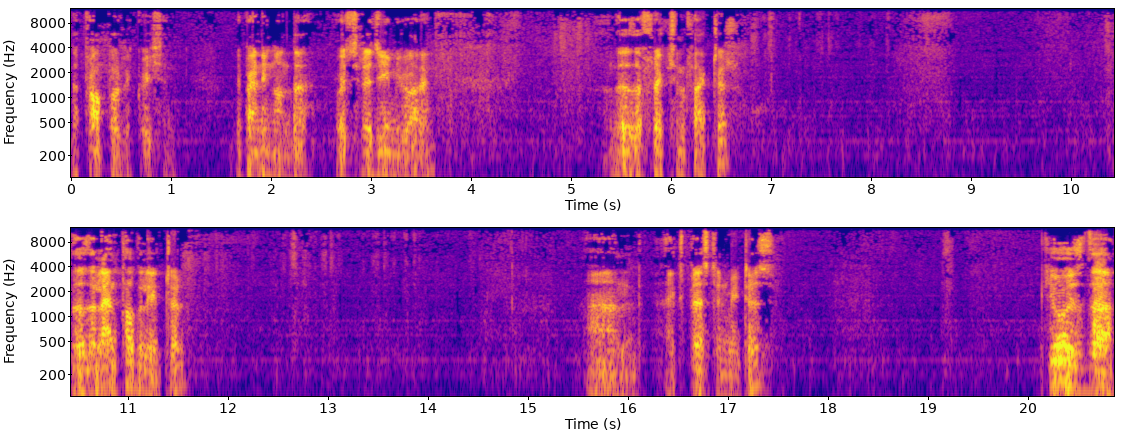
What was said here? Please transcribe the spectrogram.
the proper equation depending on the which regime you are in. This is the friction factor. This is the length of the lateral and expressed in meters. Q is the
